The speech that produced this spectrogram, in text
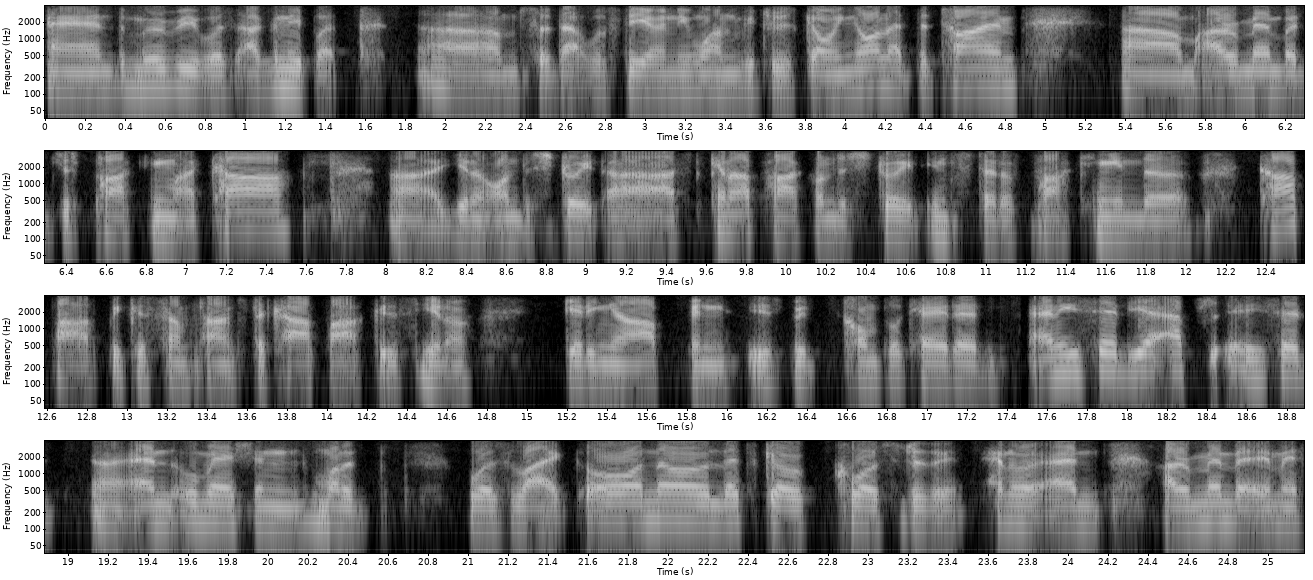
and the movie was Agnipath. Um, so that was the only one which was going on at the time. Um, I remember just parking my car, uh, you know, on the street. I asked, "Can I park on the street instead of parking in the car park?" Because sometimes the car park is, you know, getting up and is a bit complicated. And he said, "Yeah, absolutely." He said, uh, and Umesh and of was like, "Oh no, let's go closer to the." And, and I remember MS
